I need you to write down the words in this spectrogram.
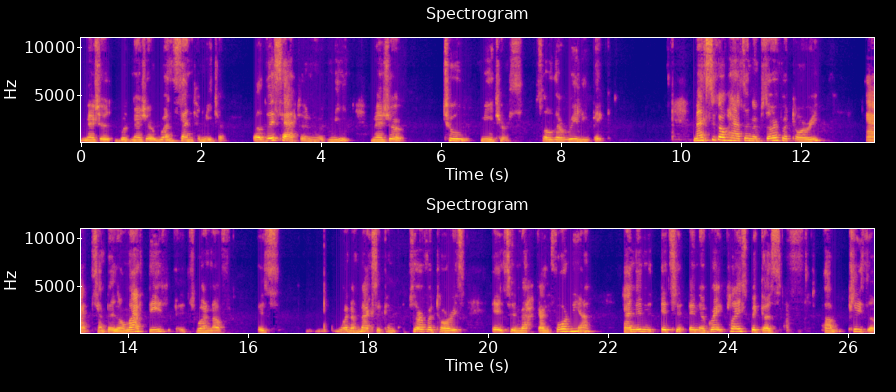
measure would measure one centimeter, well, this Saturn would need, measure two meters. So they're really big. Mexico has an observatory at San Pedro Martir. It's one of it's one of Mexican observatories. It's in Baja California, and in, it's in a great place because, um, please, uh,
